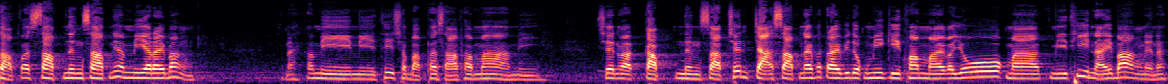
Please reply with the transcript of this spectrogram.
ศัพท์ว่าศัพท์หนึ่งศัพท์เนี่ยมีอะไรบ้างนะเขามีมีที่ฉบับภาษาพม่ามี เช่นว่ากับหนึ่งศัพท์ เช่นจะศัพท์ในพระไตรปิฎกมีกี่ความหมายก็ยกมามีที่ไหนบ้างเนี่ยนะ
